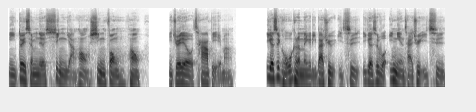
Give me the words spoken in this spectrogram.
你对神明的信仰哈、信奉哈。你觉得有差别吗？一个是我可能每个礼拜去一次，一个是我一年才去一次。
